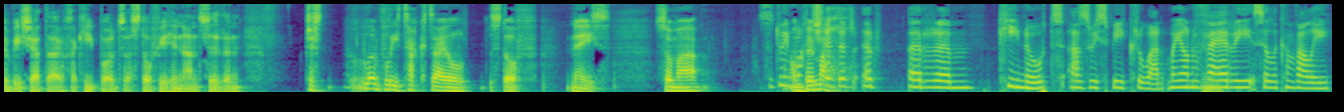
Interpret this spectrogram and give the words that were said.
dyfeisiadau, fatha keyboards a stwff i hunan sydd yn just lovely tactile stuff nice So mae... So dwi'n watched yr, yr, yr um, keynote as we speak rwan. Mae o'n mm. very Silicon Valley.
